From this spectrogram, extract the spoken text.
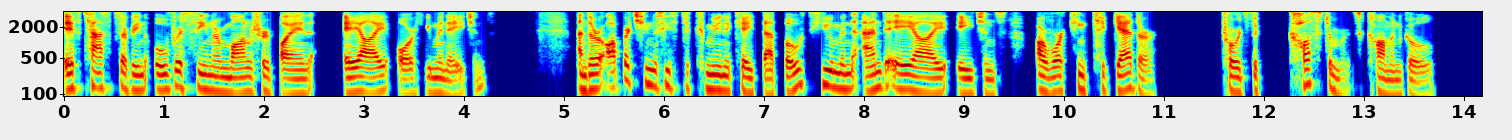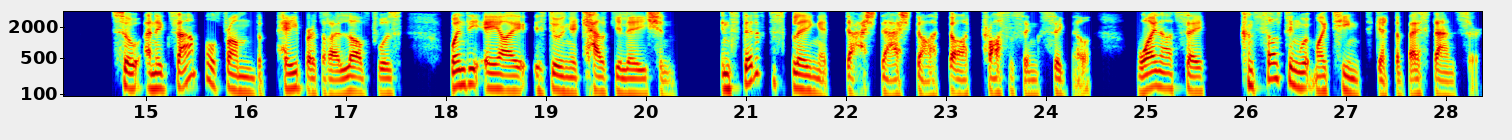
if tasks are being overseen or monitored by an AI or human agent. And there are opportunities to communicate that both human and AI agents are working together towards the customer's common goal. So, an example from the paper that I loved was when the AI is doing a calculation instead of displaying a dash, dash, dot, dot processing signal, why not say consulting with my team to get the best answer?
